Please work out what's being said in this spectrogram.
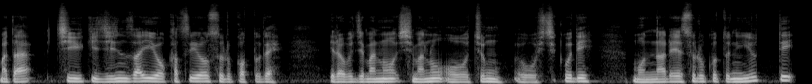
また地域人材を活用することで伊良部島の島のチュン七区でもんなれすることによって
